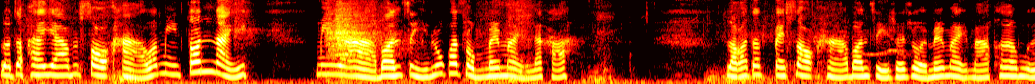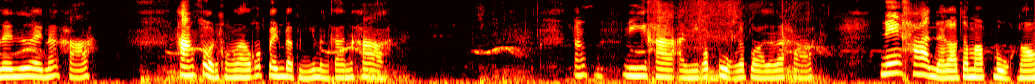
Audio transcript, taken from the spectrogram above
เราจะพยายามสาะหาว่ามีต้นไหน มีอ่าบอลสีลูกผสมใหม่ๆนะคะ เราก็จะไปสาะหาบอลสีสวยๆใหม่ๆมาเพิ่มเรื่อยๆนะคะ ทางสวนของเราก็เป็นแบบนี้เหมือนกันค่ะตั้งนี่ค่ะ อันนี้ก็ปลูกเรียบร้อยแล้วนะคะ นี่ค่ะ เดี๋ยวเราจะมาปลูกน้อง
